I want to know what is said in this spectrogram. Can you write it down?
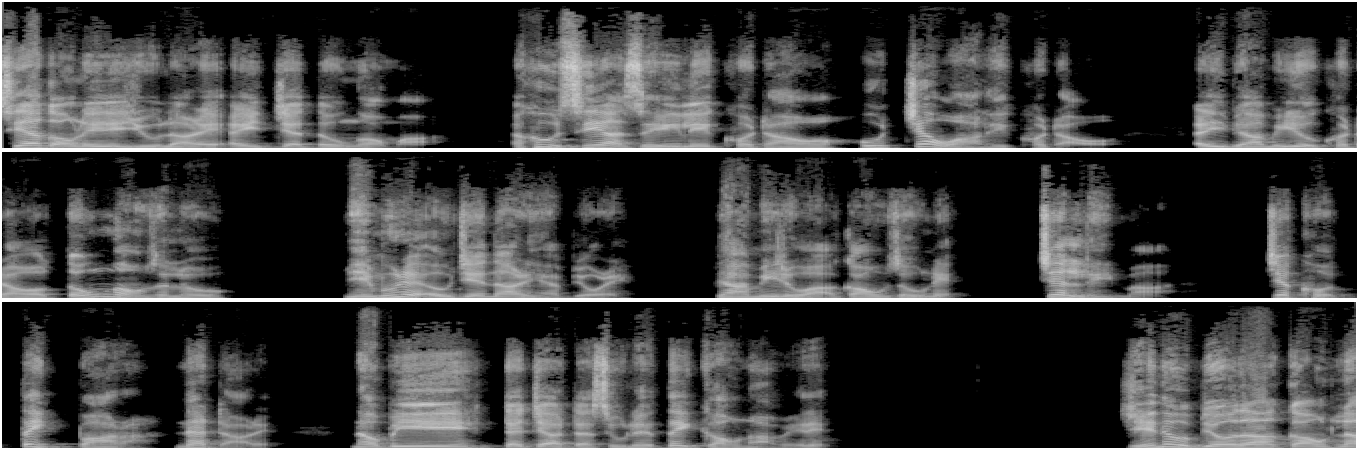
ဆရာကောင်လေးတွေယူလာတဲ့အဲ့ကြက်သုံးကောင်မှာအခုဆရာဇိန်းလေးခွတ်တာရောဟိုကြက်ဝါလေးခွတ်တာရောအဲ့ဒီဗျာမီးတို့ခွတ်တာရောသုံးကောင်စလုံးမြင်မှုတဲ့အုပ်ကျင်းသားတွေကပြောတယ်ဗျာမီးတို့ကအကောင်းဆုံးတဲ့ကြက်လိမ်မှာကြက်ခွတ်တိတ်ပါတာနတ်တာတဲ့နောက်ပြီးတက်ကြတက်စုလဲတိတ်ကောင်းတာပဲတဲ့ ရင်းသူပြောသားကောင်းလှ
